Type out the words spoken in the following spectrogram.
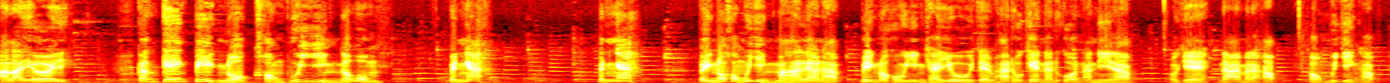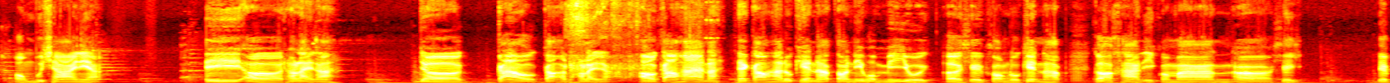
อะไรเอ่ยกางเกงปีกนกของผู้หญิงครับผม เป็นไงเป็นไงปีกนกของผู้หญิงมาแล้วนะครับปีกนกของผู้หญิงใช้อยู่75โทเค็นนะทุกคนอันนี้นะครับโอเคได้มาแล้วครับ ของผู้หญิงครับ ของผู้ชายเนี่ยไอเอ่อเท่าไหร่นะเจอ เก้าเก้าเท่าไหร่เนี่ยเอาเก้าห้านะ ใช้เก้าห้าโทเค็นนะครับ ตอนนี้ผมมีอยู่เออสิบสองโทเค็นนะครับ ก็ขาดอีกประมาณเออสิบสิบ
